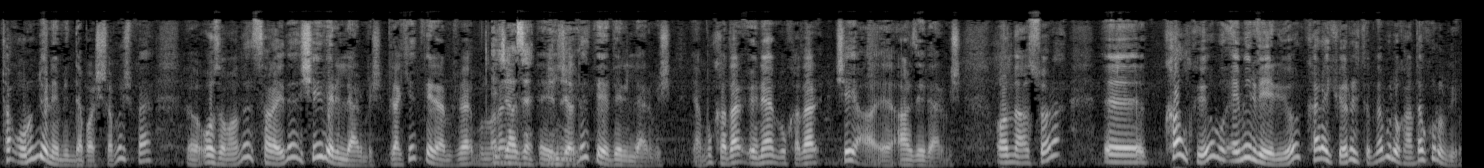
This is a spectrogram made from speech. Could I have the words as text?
tam onun döneminde başlamış ve e, o zaman da sarayda şey verirlermiş, plaket verirlermiş ve bunlara İcazet, e, icazet ve verirlermiş. Yani bu kadar önem, bu kadar şey e, arz edermiş. Ondan sonra e, kalkıyor, bu emir veriyor, Karaköy Rıhtım'da bu lokanta kuruluyor.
